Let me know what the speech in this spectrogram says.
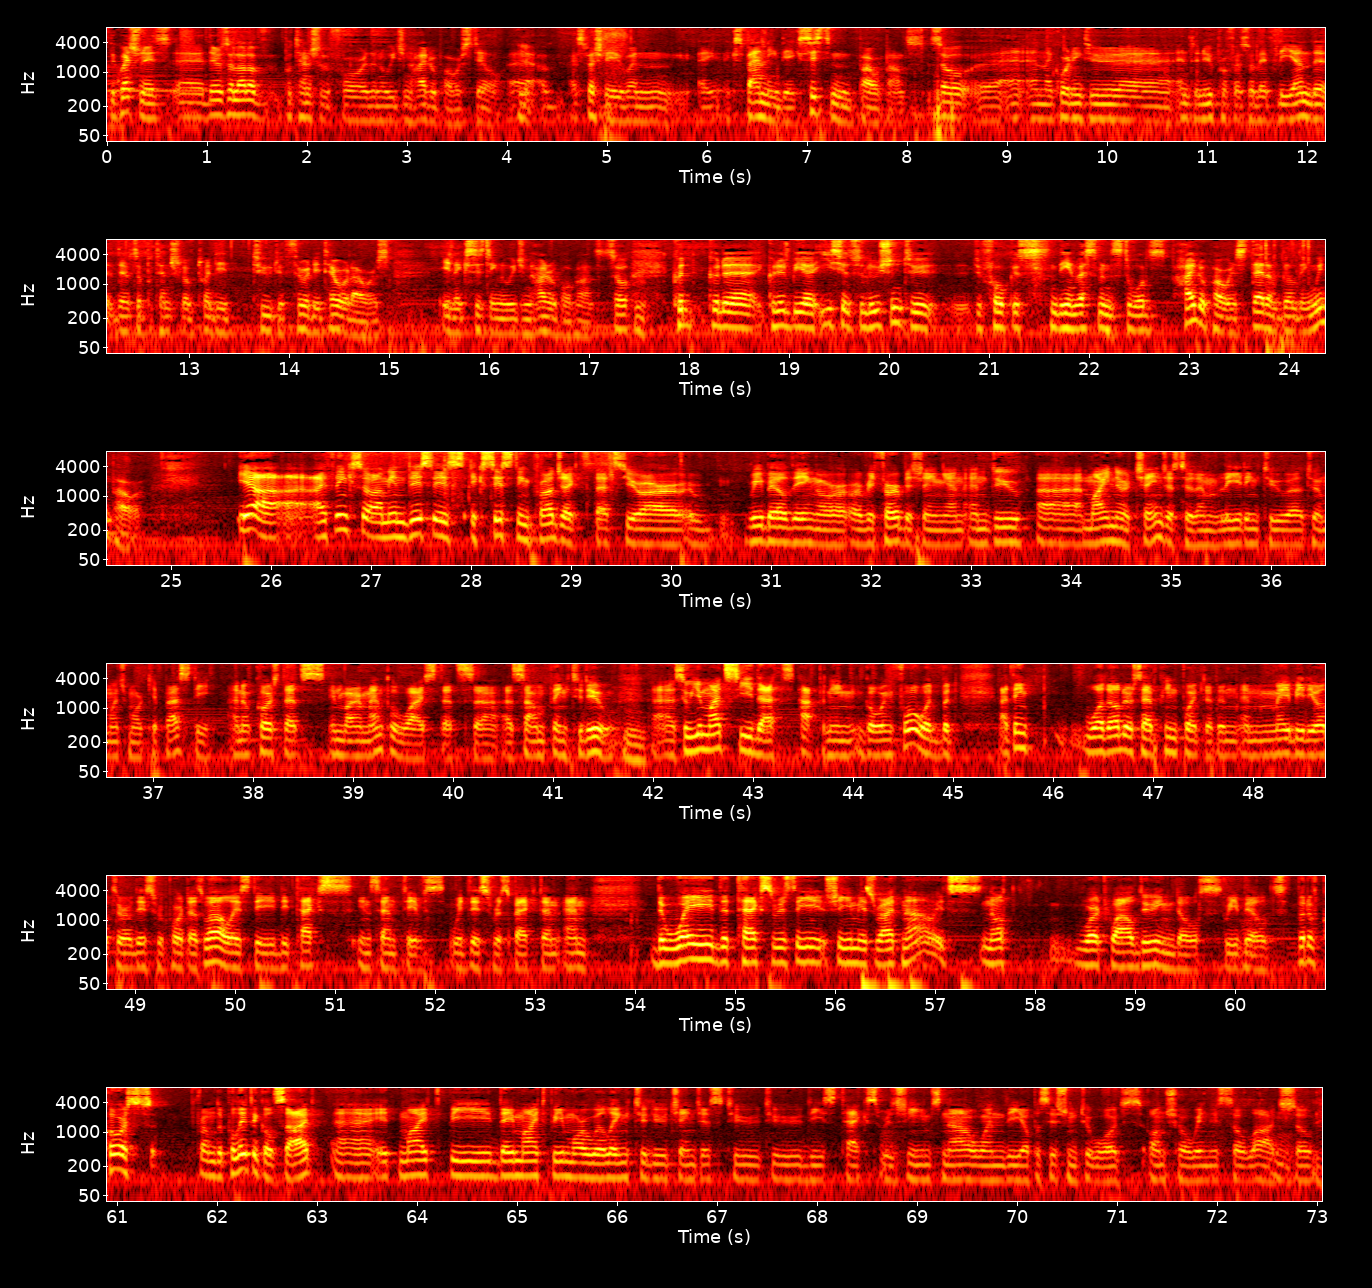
The question is, uh, there's a lot of potential for the Norwegian hydropower still, uh, Yeah. especially when uh, expanding the existing power plants. So, uh, and and according to uh, NTNU professor Leif Lia, the, there's a potential of 22 to 30 terawatt hours in existing Norwegian hydropower plants. So, could could uh, could it be an easier solution to to focus the investments towards hydropower instead of building wind power? Yeah, I think so. I mean, this is existing projects that you are rebuilding or, or refurbishing and, and do uh, minor changes to them, leading to uh, to a much more capacity. And of course, that's environmental wise, that's uh, a sound thing to do. Uh, so you might see that happening going forward. But I think what others have pinpointed, and, and maybe the author of this report as well, is the, the tax incentives with this respect and and the way the tax regime is right now, it's not worthwhile doing those rebuilds. But of course, from the political side, uh, it might be they might be more willing to do changes to to these tax regimes now when the opposition towards onshore wind is so large. So.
